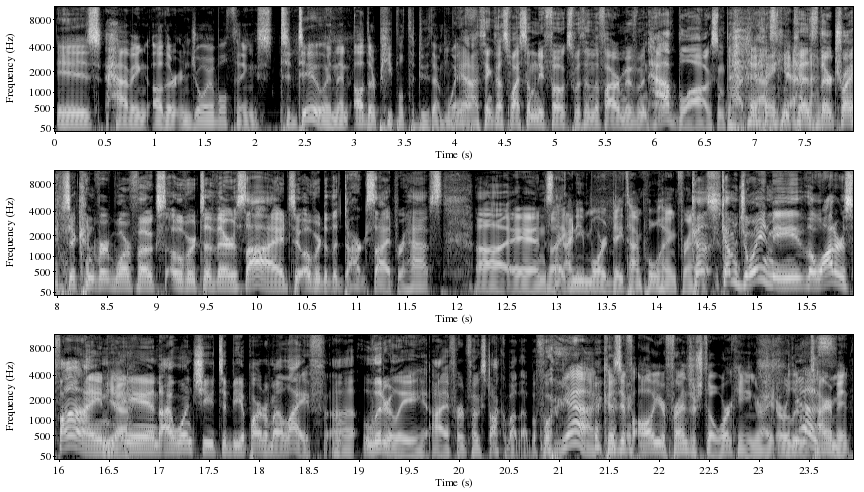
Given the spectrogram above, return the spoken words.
is having other enjoyable things to do and then other people to do them with. Yeah, I think that's why so many folks within the fire movement have blogs and podcasts yeah. because they're trying to convert more folks over to their side, to over to the dark side perhaps. Uh, and like, like, I need more daytime pool hang friends. Come, come, join me. The water's fine yeah. and I want you to be a part of my life. Uh, literally, I've heard folks talk about that before. yeah, because if all your friends are still working, right, early yes. retirement,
